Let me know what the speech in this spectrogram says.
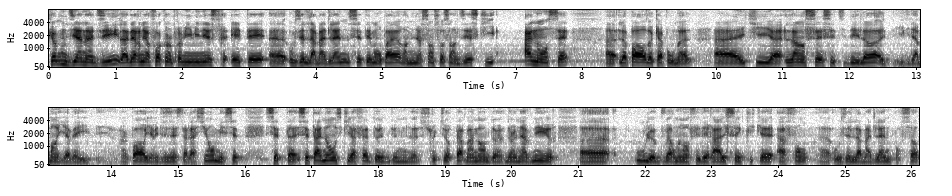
Comme Diane a dit, la dernière fois qu'un premier ministre était euh, aux îles de la Madeleine, c'était mon père en 1970 qui annonçait euh, le port de cap euh, qui lançait cette idée-là. Évidemment, il y avait un port, il y avait des installations, mais cette, cette, annonce qui a fait d'une structure permanente, d'un avenir où le gouvernement fédéral s'impliquait à fond aux îles de la Madeleine pour ça,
